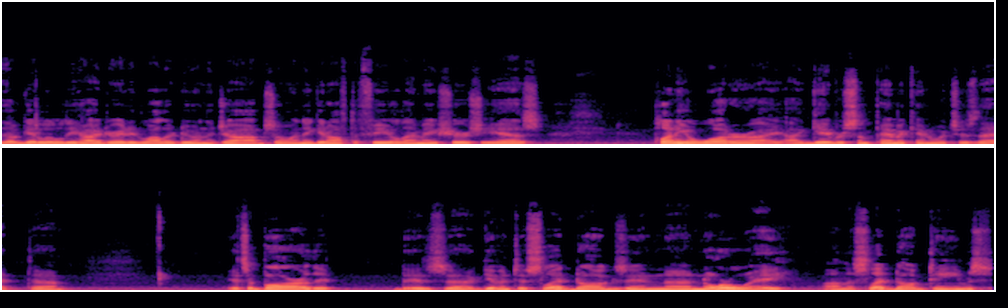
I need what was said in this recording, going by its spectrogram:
they'll get a little dehydrated while they're doing the job. So when they get off the field, I make sure she has plenty of water. I, I gave her some pemmican, which is that um, it's a bar that is uh, given to sled dogs in uh, Norway on the sled dog teams,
